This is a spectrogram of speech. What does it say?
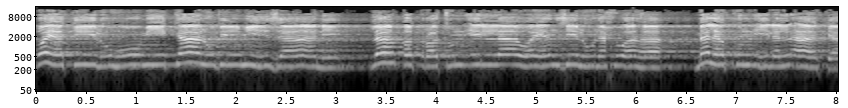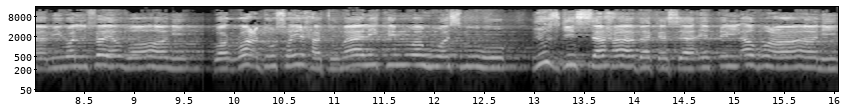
ويكيله ميكال بالميزان لا قطرة إلا وينزل نحوها ملك إلى الآكام والفيضان. والرعد صيحة مالك وهو اسمه يزجي السحاب كسائق الأضعان.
